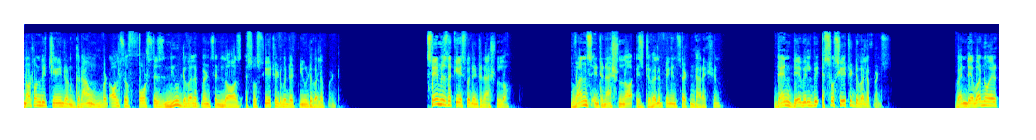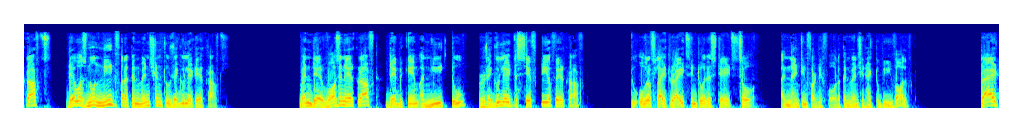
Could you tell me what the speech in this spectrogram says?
not only change on ground but also force new development Asus with new development same is the case for international law once international law is developing be as developments when there no when there was an aircraft they became need to regulate safety over flight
